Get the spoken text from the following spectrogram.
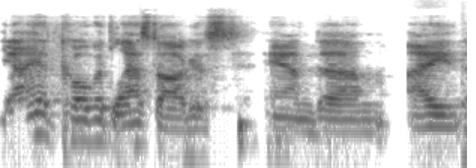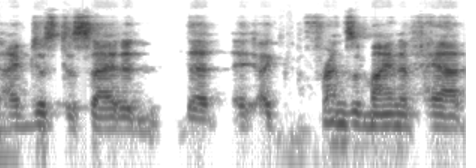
Yeah, I had COVID last August, and um, I I've just decided that friends of mine have had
